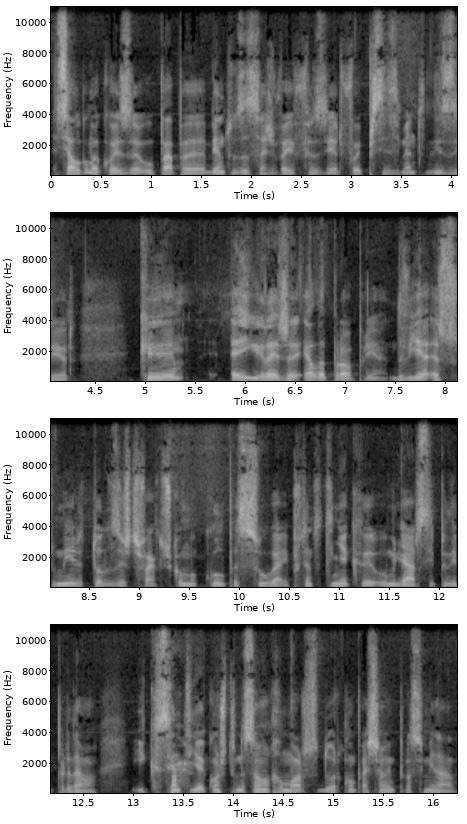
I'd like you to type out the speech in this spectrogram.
se alguma coisa o Papa Bento XVI veio fazer foi precisamente dizer que a Igreja, ela própria, devia assumir todos estes factos como culpa sua e, portanto, tinha que humilhar-se e pedir perdão. E que sentia consternação, remorso, dor, compaixão e proximidade.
